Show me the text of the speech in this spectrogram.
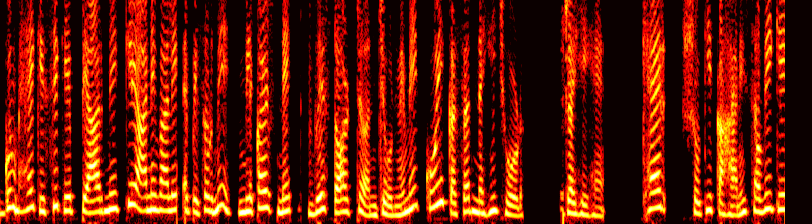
गुम है किसी के प्यार में के आने वाले एपिसोड में मेकर्स ने ट्विस्ट और टर्न जोड़ने में कोई कसर नहीं छोड़ रहे हैं। खैर शो की कहानी सभी के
